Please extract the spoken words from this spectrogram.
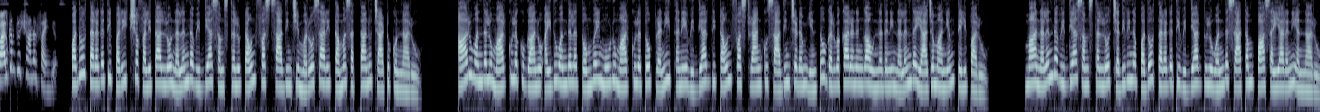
Welcome to channel five news పదో తరగతి పరీక్ష ఫలితాల్లో నలంద విద్యా సంస్థలు టౌన్ ఫస్ట్ సాధించి మరోసారి తమ సత్తాను చాటుకొన్నారు. ఆరు వందలు మార్కులకు గాను ఐదు వందల తొంభై మూడు మార్కులతో ప్రణీత్ అనే విద్యార్థి టౌన్ ఫస్ట్ ర్యాంకు సాధించడం ఎంతో గర్వకారణంగా ఉన్నదని నలంద యాజమాన్యం తెలిపారు. మా నలంద విద్యా సంస్థల్లో చదివిన పదో తరగతి విద్యార్థులు వంద శాతం పాస్ అయ్యారని అన్నారు.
